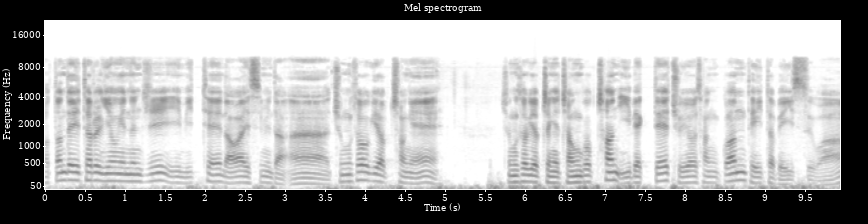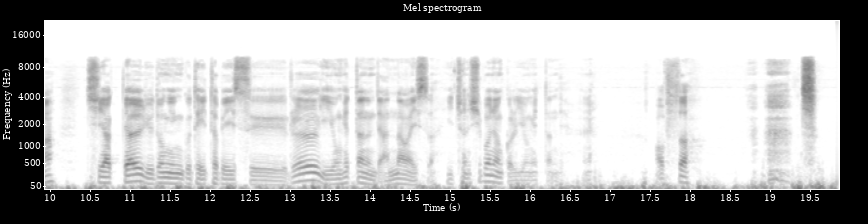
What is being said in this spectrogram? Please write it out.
어떤 데이터를 이용했는지 이 밑에 나와 있습니다. 아 중소기업청에 중소기업청의 전국 1200대 주요 상권 데이터베이스와 지역별 유동인구 데이터베이스를 이용했다는데 안 나와 있어. 2015년 걸 이용했다는데 예. 없어.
